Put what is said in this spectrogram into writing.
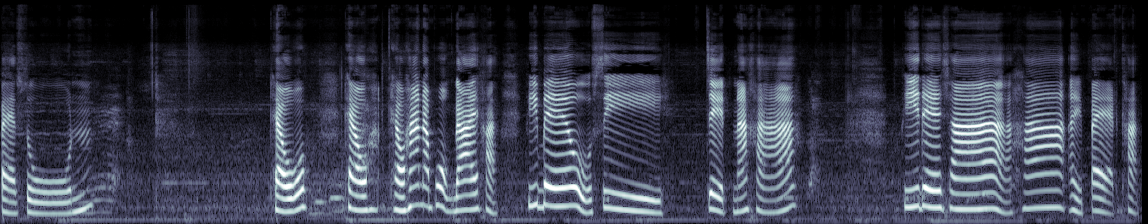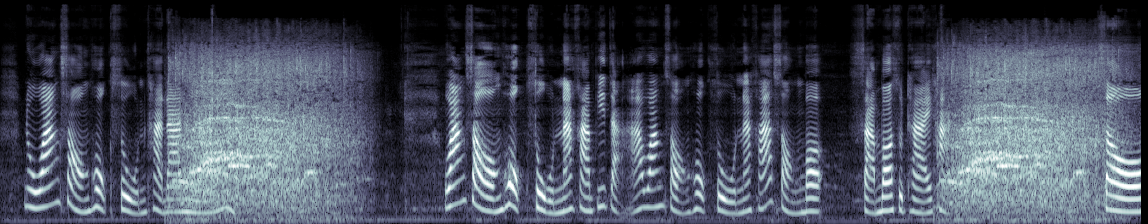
แปดศูนย์แถวแถวแถวห้านับหกได้ค่ะ พี่เบลสี่เจ็ดนะคะ พี่เดชาห้าไอแปดค่ะ หนูว่างสองหกศูนย์ค่ะด้านนี้ ว่างสองหกศูนย์นะคะพี่จ๋าว่างสองหกศูนย์นะคะสองบอสามบอสุดท้ายค่ะสอง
